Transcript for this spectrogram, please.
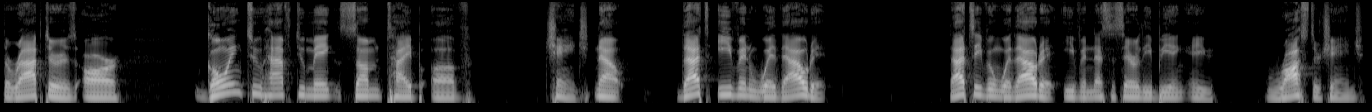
the Raptors are going to have to make some type of change. Now, that's even without it. That's even without it even necessarily being a roster change.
